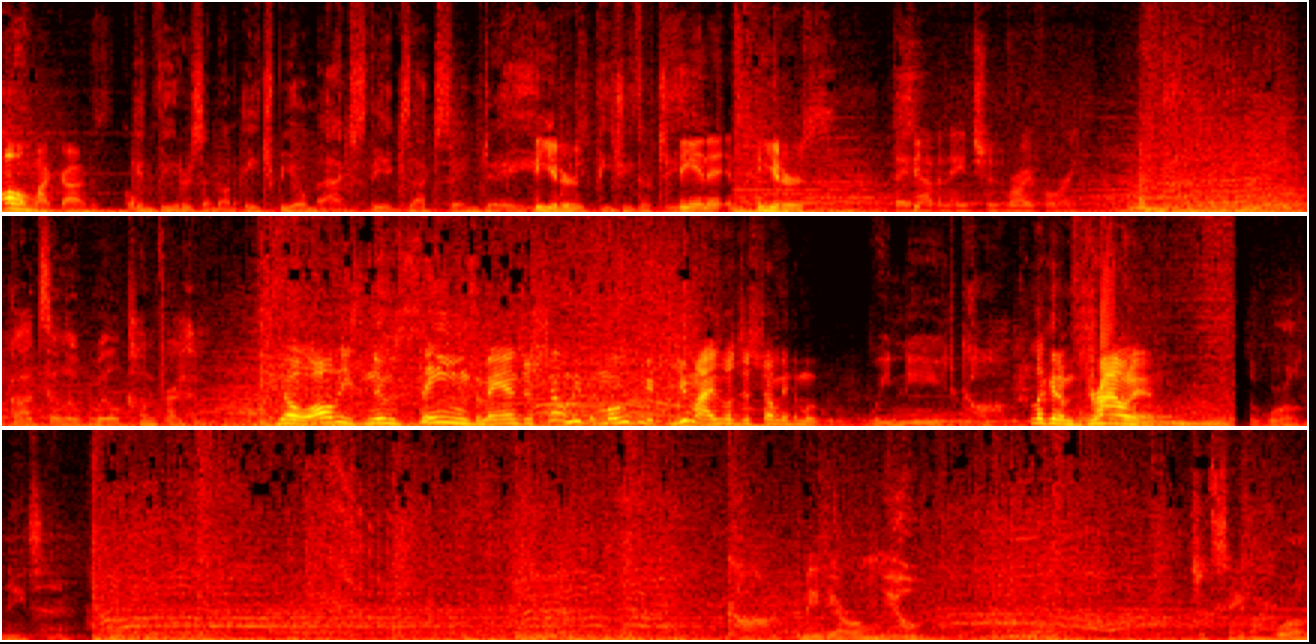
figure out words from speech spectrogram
Oh my god, this is cool. In theaters and on HBO Max the exact same day. Theaters. PG-13. Seeing it in theaters. They have an ancient rivalry. Godzilla will come for him. Yo, all these new scenes, man. Just show me the movie. You might as well just show me the movie. We need Kong. Look at him drowning. The world needs him. Kong may be our only hope. To save our world.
